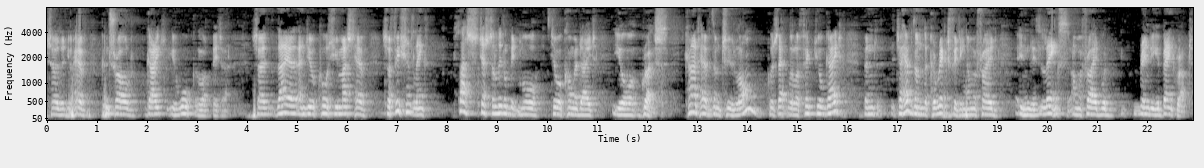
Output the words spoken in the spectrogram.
so that you have controlled gait, you walk a lot better. So they are, and you, of course, you must have sufficient length plus just a little bit more to accommodate your growth. Can't have them too long because that will affect your gait. And to have them the correct fitting, I'm afraid, in the length, I'm afraid would render you bankrupt.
